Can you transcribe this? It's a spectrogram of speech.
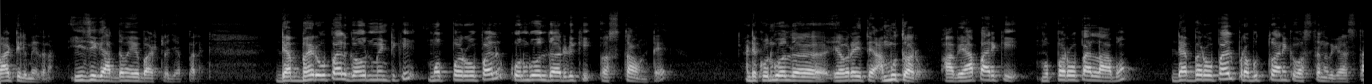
బాటిల్ మీదన. ఈజీగా అర్థమయ్యే భాషలో చెప్పాలి డెబ్బై రూపాయలు గవర్నమెంట్కి ముప్పై రూపాయలు కొనుగోలుదారుడికి వస్తూ ఉంటే అంటే కొనుగోలు ఎవరైతే అమ్ముతారో ఆ వ్యాపారికి ముప్పై రూపాయల లాభం డెబ్బై రూపాయలు ప్రభుత్వానికి వస్తున్నది కాస్త.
